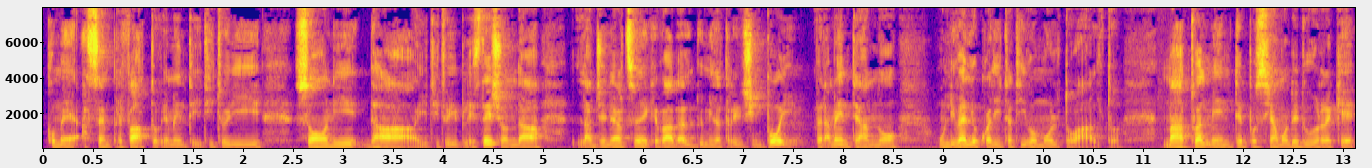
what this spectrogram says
come ha sempre fatto ovviamente i titoli Sony da i titoli PlayStation dalla generazione che va dal 2013 in poi veramente hanno un livello qualitativo molto alto ma attualmente possiamo dedurre che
